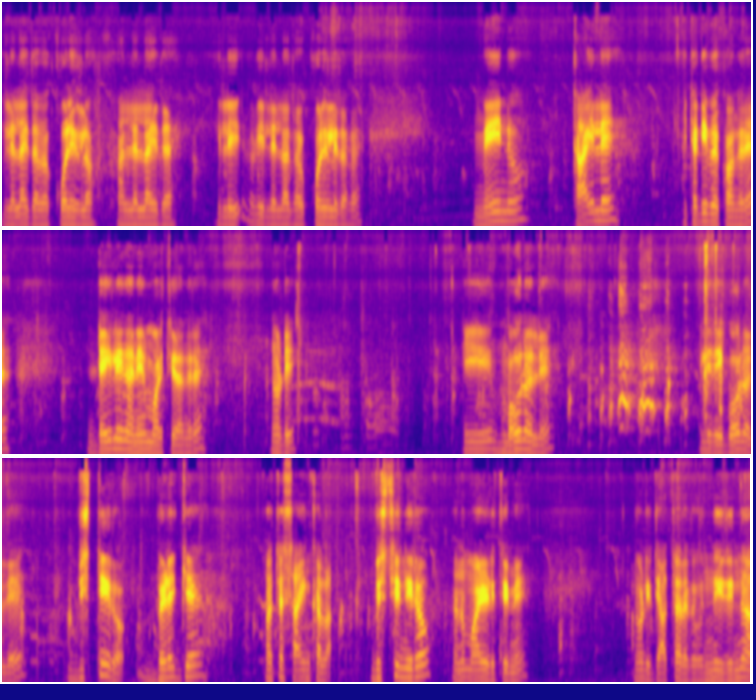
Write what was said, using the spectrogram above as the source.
ಇಲ್ಲೆಲ್ಲ ಇದ್ದಾವೆ ಕೋಳಿಗಳು, ಅಲ್ಲೆಲ್ಲ ಇದೆ. ಇಲ್ಲಿ ನೋಡಿ, ಇಲ್ಲೆಲ್ಲ ಇದ್ದಾವೆ ಕೋಳಿಗಳಿದ್ದಾವೆ ಮೇಯ್ನು ಕಾಯಿಲೆ ತಡಿಬೇಕು ಅಂದರೆ ಡೈಲಿ ನಾನು ಏನು ಮಾಡ್ತೀನಿ ಅಂದರೆ, ನೋಡಿ, ಈ ಬೌಲಲ್ಲಿ, ಇಲ್ಲಿದೆ ಈ ಬೌಲಲ್ಲಿ ಬಿಸಿನೀರು, ಬೆಳಗ್ಗೆ ಮತ್ತು ಸಾಯಂಕಾಲ. ಬಿಸಿನೀರು ನಾನು ಮಾಡಿಡ್ತೀನಿ ನೋಡಿ ಯಾವ ಥರ ಇದೆ. ಒಂದು ಇದನ್ನು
